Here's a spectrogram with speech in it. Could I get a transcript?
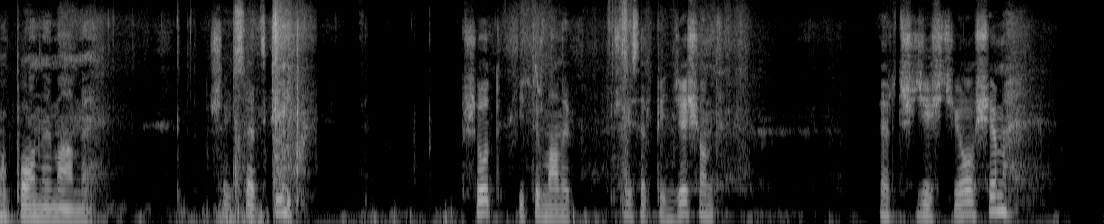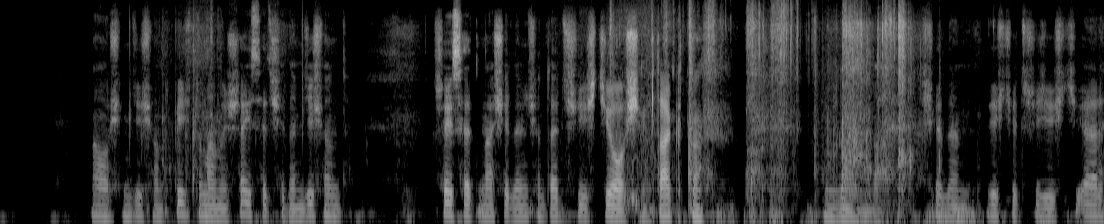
Opony mamy. 600 przód i tu mamy 650 R38 na 85 tu mamy 670 600 na 70 R38 tak to wygląda. 7230R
